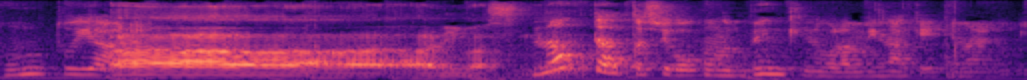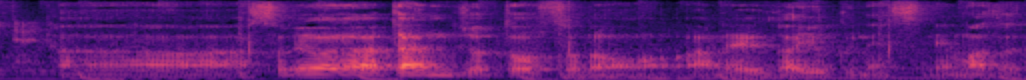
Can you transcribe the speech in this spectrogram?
本当嫌。だああありますね。なんで私がこの便器の裏見なきゃいけないの？みたいな。ああそれはだから男女とそのあれがよくないですね。まずね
